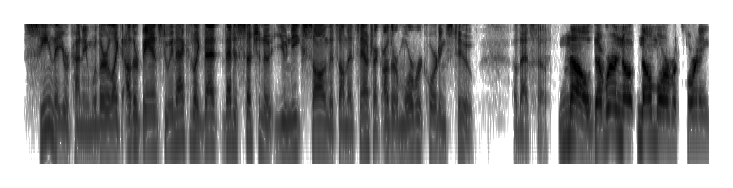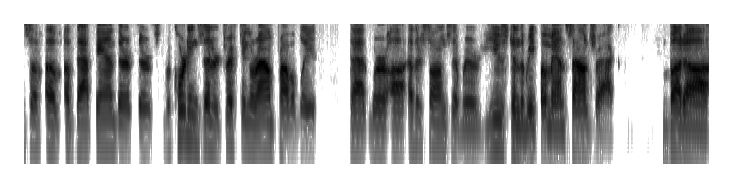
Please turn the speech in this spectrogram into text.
scene that you were kind of in? Were there like other bands doing that? Because like that that is such an, a unique song that's on that soundtrack. Are there more recordings too of that stuff? No, there were no no more recordings of of, of that band. There there's recordings that are drifting around probably that were uh, other songs that were used in the Repo Man soundtrack. But uh,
